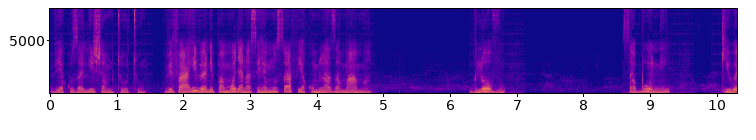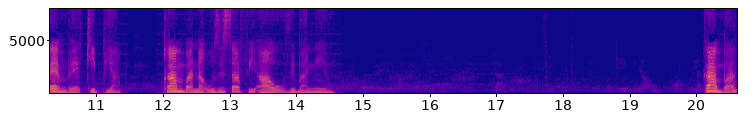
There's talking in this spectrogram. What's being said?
vya kuzalisha mtoto. Vifaa hivyo ni pamoja na sehemu safi ya kumlaza mama, glovu, sabuni, kiwembe kipya, kamba na uzi safi au vibanio. Kamba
